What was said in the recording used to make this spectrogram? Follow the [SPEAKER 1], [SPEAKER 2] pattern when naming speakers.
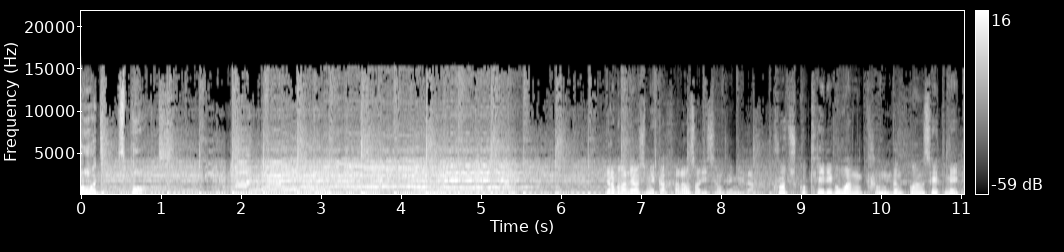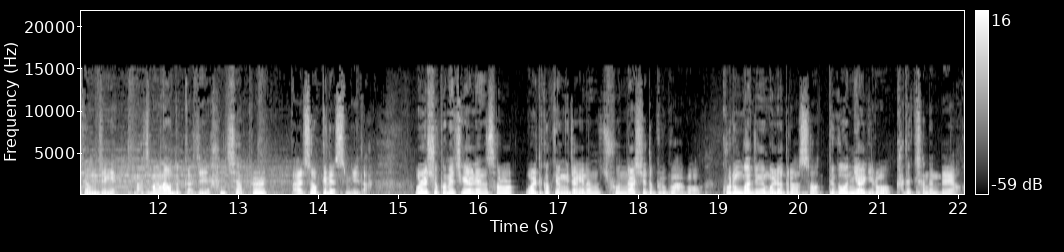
[SPEAKER 1] 스포츠 스포츠. 여러분 안녕하십니까? 아나운서 이창진입니다. 프로축구 K리그1 강등권 세 팀의 경쟁이 마지막 라운드까지 한치 앞을 알 수 없게 됐습니다. 오늘 슈퍼매치가 열린 서울 월드컵 경기장에는 추운 날씨에도 불구하고 구름 관중이 몰려들어서 뜨거운 열기로 가득 찼는데요.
